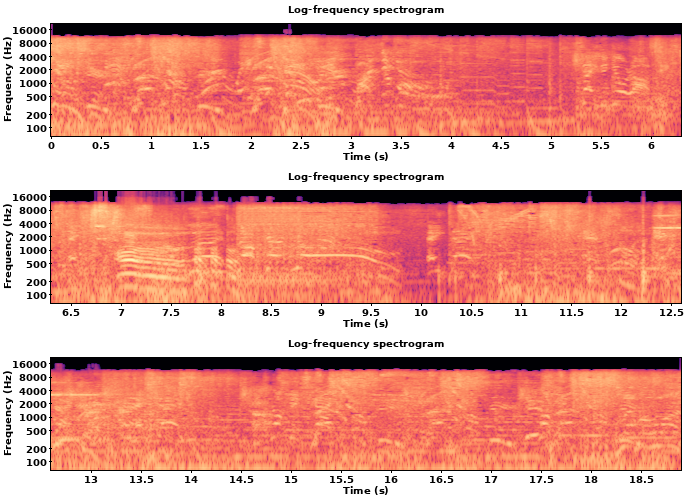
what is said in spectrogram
Danger! Down! Saving your army! Oh! Rock and roll! Ain't? Excellent! Excellent! Ain't? Rocket Snake! Rocket Level one!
